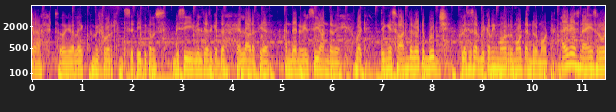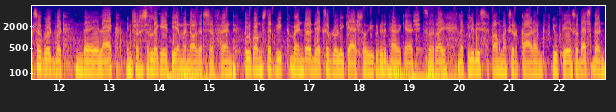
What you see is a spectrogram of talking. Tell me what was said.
traffic. So you're like, before the city becomes busy, we'll just get the hell out of here and then we'll see on the way. But thing is, on the way to Bhuj, places are becoming more remote and remote. Highway is nice, roads are good, but they lack infrastructure like ATM and all that stuff. And two pumps that we entered, they accept only cash, so we didn't have a cash. So right, luckily this pump accepted card and UPI, so that's done.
